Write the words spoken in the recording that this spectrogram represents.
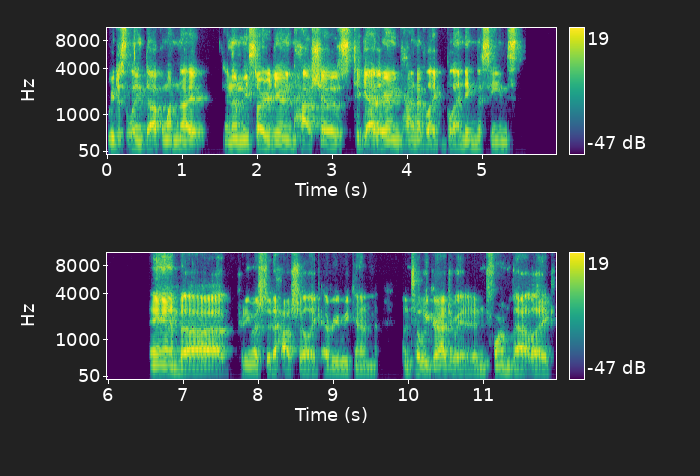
we just linked up one night, and then we started doing house shows together and kind of like blending the scenes, and uh, pretty much did a house show like every weekend until we graduated and formed that like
